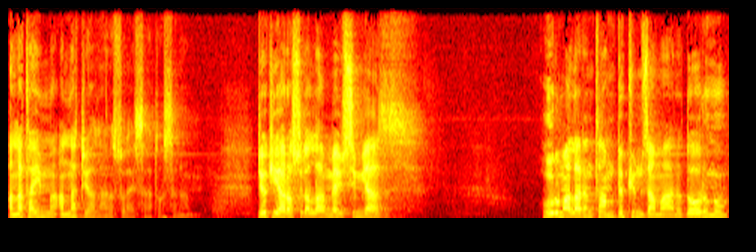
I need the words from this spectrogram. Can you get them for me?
Anlatayım mı? Anlat diyor Allah Resulü Aleyhisselatü Vesselam. Diyor ki ya Resulallah mevsim yaz. Hurmaların tam döküm zamanı doğru mu?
